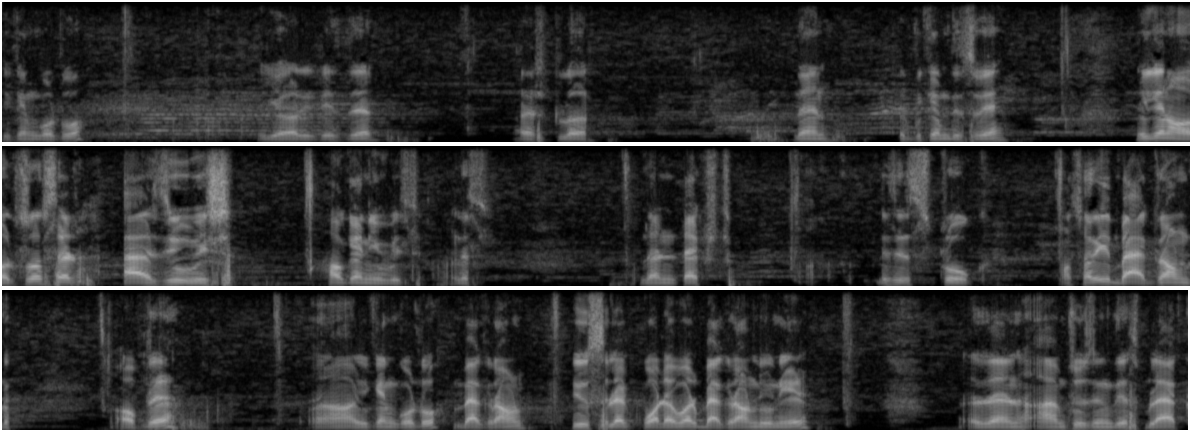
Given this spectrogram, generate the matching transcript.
You can go to here it is there. Wrestler then it became this way. You can also set as you wish. How can you wish? This. Then text. This is stroke. Oh, sorry background of the uh, you can go to background. You select whatever background you need. Then i'm choosing this black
